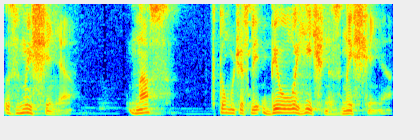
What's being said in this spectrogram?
знищення нас, в тому числі біологічне знищення.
